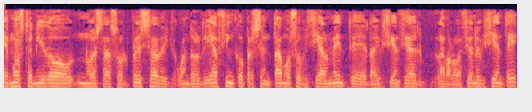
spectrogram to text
Hemos tenido nuestra sorpresa de que cuando el día 5 presentamos oficialmente la eficiencia, la evaluación eficiente,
